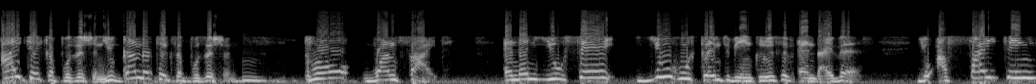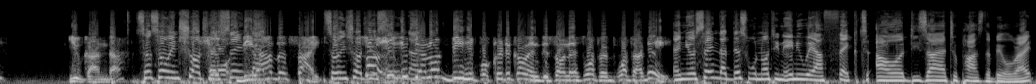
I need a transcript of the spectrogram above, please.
I take a position, Uganda takes a position mm. pro one side. And then you say, you who claim to be inclusive and diverse, you are fighting Uganda. So, so in short, you're saying the that, other side. So, in short, so you're saying if that, they're not being hypocritical and dishonest, what are, what are they? And you're saying that this will not in any way affect our desire to pass the bill, right?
